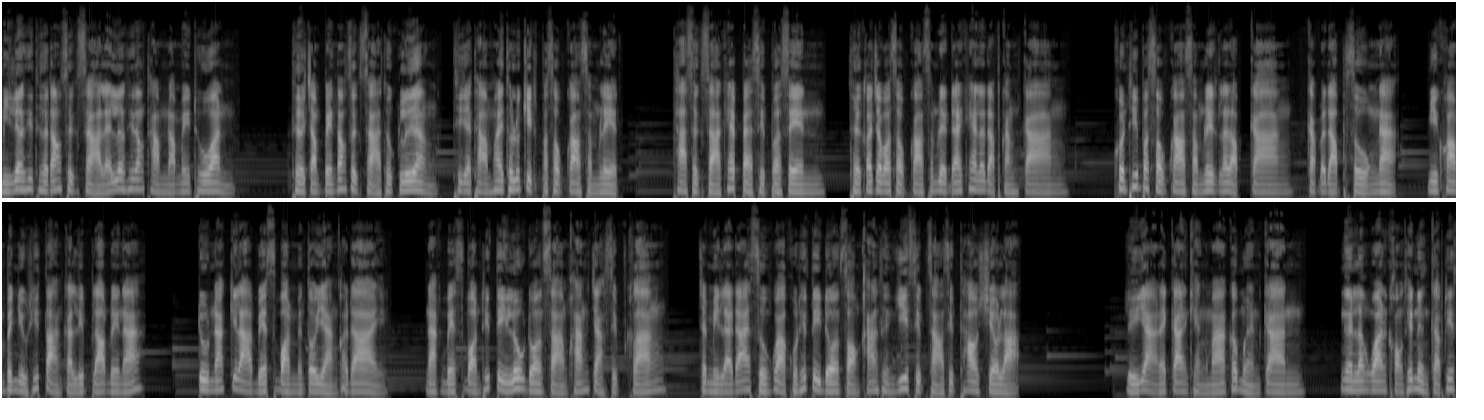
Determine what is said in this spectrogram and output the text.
มีเรื่องที่เธอต้องศึกษาและเรื่องที่ต้องทำนับไม่ถ้วน เธอจำเป็นต้องศึกษาทุกเรื่องที่จะทำให้ธุรกิจประสบความสำเร็จ ถ้าศึกษาแค่ 80%เธอก็จะประสบความสำเร็จได้แค่ระดับกลางๆ คนที่ประสบความสำเร็จระดับกลางกับระดับสูงน่ะ มีความเป็นอยู่ที่ต่างกันลิบลับเลยนะ ดูนักกีฬาเบสบอลเป็นตัวอย่างก็ได้ นักเบสบอลที่ตีลูกโดน 3 ครั้งจาก 10 ครั้ง จะมีรายได้สูงกว่าคนที่ตีโดน 2 ครั้งถึง 20-30 เท่าเชียวละ หรืออย่างในการแข่งม้าก็เหมือนกัน เงินรางวัลของที่ 1 กับที่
